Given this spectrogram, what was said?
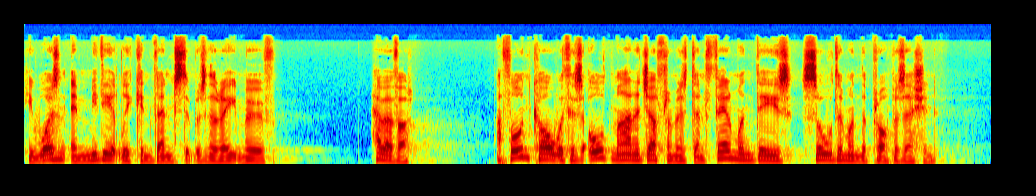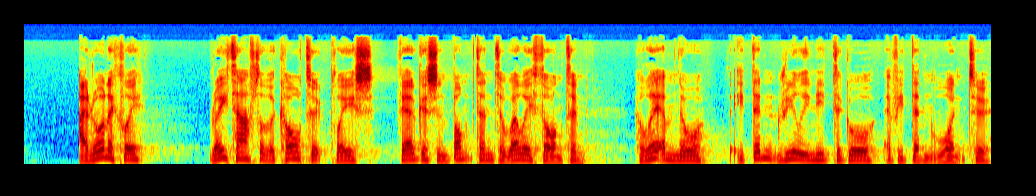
he wasn't immediately convinced it was the right move. However, a phone call with his old manager from his Dunfermline days sold him on the proposition. Ironically, right after the call took place, Ferguson bumped into Willie Thornton, who let him know that he didn't really need to go if he didn't want to.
